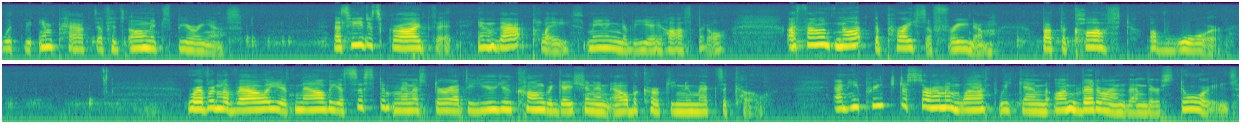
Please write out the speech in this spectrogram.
with the impact of his own experience. As he describes it, in that place, meaning the VA hospital, I found not the price of freedom, but the cost of war. Reverend LaValle is now the assistant minister at the UU congregation in Albuquerque, New Mexico. And he preached a sermon last weekend on veterans and their stories,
